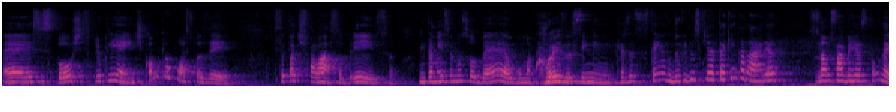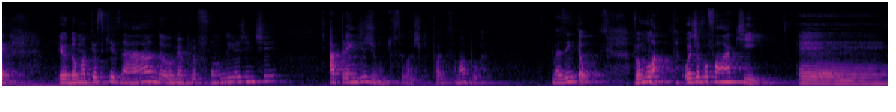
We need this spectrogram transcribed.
é, esses posts para o cliente. Como que eu posso fazer? Você pode falar sobre isso? E também, se eu não souber alguma coisa, assim, que às vezes tem dúvidas que até quem está na área não sabe responder. Eu dou uma pesquisada, eu me aprofundo e a gente aprende juntos. Eu acho que pode ser uma boa. Mas então, vamos lá. Hoje eu vou falar aqui é,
